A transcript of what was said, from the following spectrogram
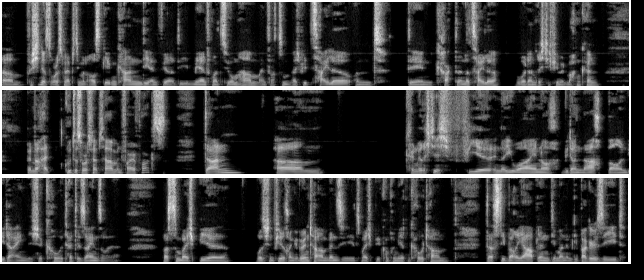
ähm, verschiedene Source Maps, die man ausgeben kann, die entweder die mehr Informationen haben, einfach zum Beispiel Zeile und den Charakter in der Zeile, wo wir dann richtig viel mitmachen können. Wenn wir halt gute Source Maps haben in Firefox, dann ähm, können wir richtig viel in der UI noch wieder nachbauen, wie der eigentliche Code hätte sein soll. Was zum Beispiel wo sich viele dran gewöhnt haben, wenn sie zum Beispiel komprimierten Code haben, dass die Variablen, die man im Debugger sieht,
